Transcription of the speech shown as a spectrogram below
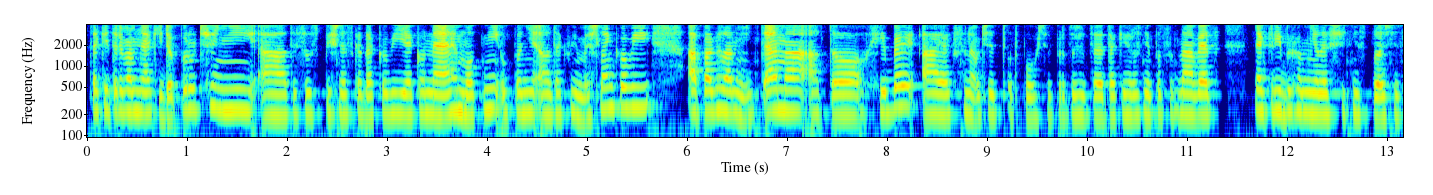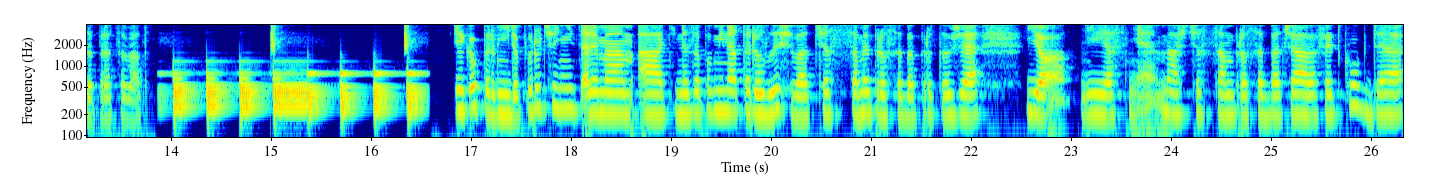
Taky tady mám nějaké doporučení a ty jsou spíš dneska takový jako nehmotný úplně, ale takový myšlenkový. A pak hlavní téma a to chyby a jak se naučit odpouštět, protože to je taky hrozně podstatná věc, na který bychom měli všichni společně zapracovat. Jako první doporučení tady mám, ať nezapomínáte rozlišovat čas sami pro sebe, protože jo, jasně, máš čas sám pro sebe třeba ve fitku, kde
